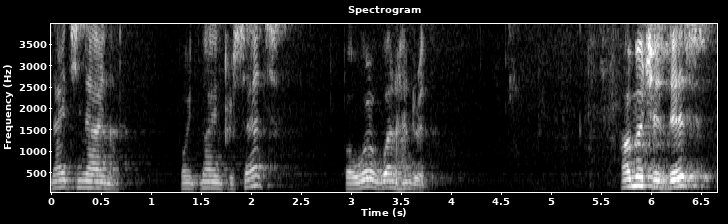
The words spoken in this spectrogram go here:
99.9% power 100. How much is this?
